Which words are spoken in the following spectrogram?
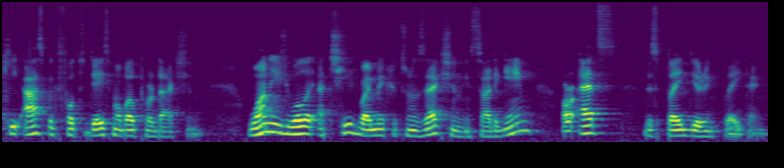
key aspect for today's mobile production one usually achieved by microtransaction inside the game or ads displayed during playtime.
